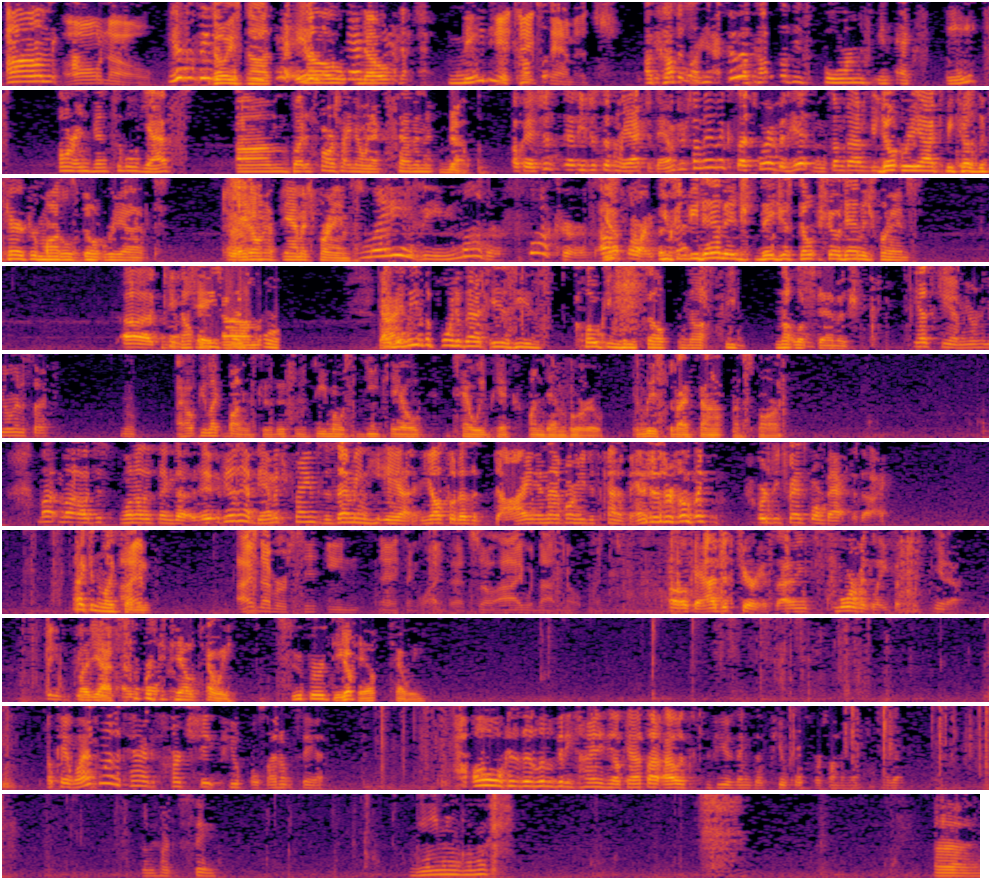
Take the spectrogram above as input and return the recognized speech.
Um, Oh no. He doesn't seem No, he's not. Yeah, he No, doesn't react to no, maybe He a takes couple, damage. a He couple of his, react to it? a couple of his forms in X8 are invincible. Yes. Um, but as far as I know, in X7, no. Okay, it's just uh, he just doesn't react to damage or something. Because I swear I've been hit and sometimes you don't react because the character models don't react. They don't have damage frames. Lazy motherfuckers. I'm Yep. sorry, but You can be damaged. They just don't show damage frames. Uh, can, Okay, um, transformed. I believe the point of that is he's cloaking himself and not be not look damaged. yes, GM, you were, you were gonna say. I hope you like bunnies, because this is the most detailed Tewi pick on Danbooru. At least that I've found thus far. My, my, uh, just one other thing. That, if he doesn't have damage frames, does that mean he uh, he also doesn't die in that form? He just kind of vanishes or something, or does he transform back to die? I can like I've- I've never seen anything like that, so I would not know. Oh, okay. I'm just curious. I mean, morbidly, but you know. Be- be- But yeah, super detailed Tewi. Super detailed Tewi. Okay, why is one of the tags heart-shaped pupils? I don't see it. Oh, because they're little bitty tiny thing. Okay, I thought I was confusing the pupils for something that. Really hard to see. Gaming Uh,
